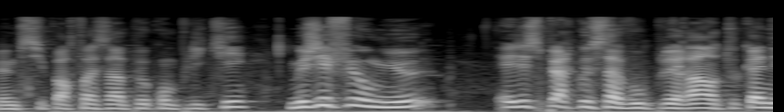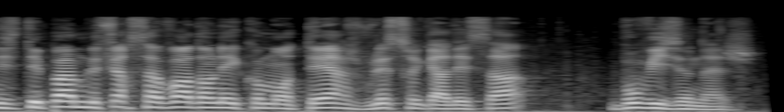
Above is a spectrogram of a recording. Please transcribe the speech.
même si parfois c'est un peu compliqué. Mais j'ai fait au mieux et j'espère que ça vous plaira. En tout cas, n'hésitez pas à me le faire savoir dans les commentaires. Je vous laisse regarder ça. Bon visionnage.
